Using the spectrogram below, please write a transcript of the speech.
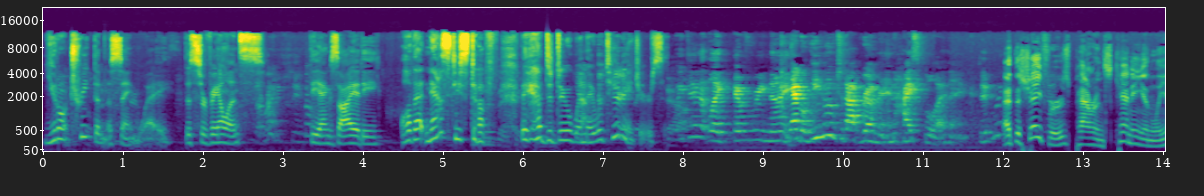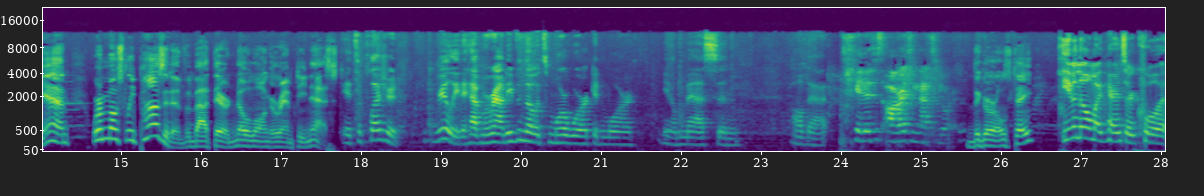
you don't treat them the same way. The surveillance, the anxiety, all that nasty stuff they had to do when they were teenagers. We did it like every night. Yeah, but we moved to that room in high school, I think. Did we? At the Schaefers, parents Kenny and Leanne were mostly positive about their no longer empty nest. It's a pleasure, really, to have them around, even though it's more work and more, you know, mess and all that. Okay, this is ours and that's yours. The girls take even though my parents are cool,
